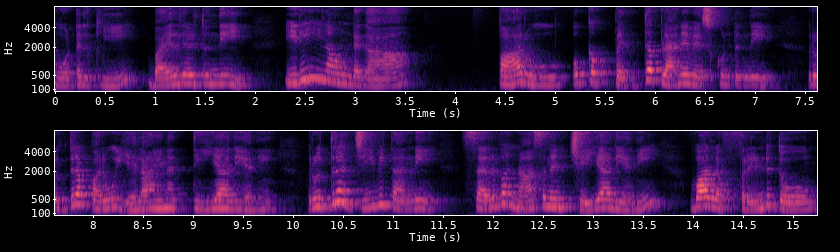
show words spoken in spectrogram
హోటల్కి బయలుదేరుతుంది. ఇది ఇలా ఉండగా పారు ఒక పెద్ద ప్లానే వేసుకుంటుంది. రుద్ర పరువు ఎలా అయినా తీయాలి అని రుద్ర జీవితాన్ని సర్వనాశనం చెయ్యాలి అని వాళ్ళ ఫ్రెండ్తో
